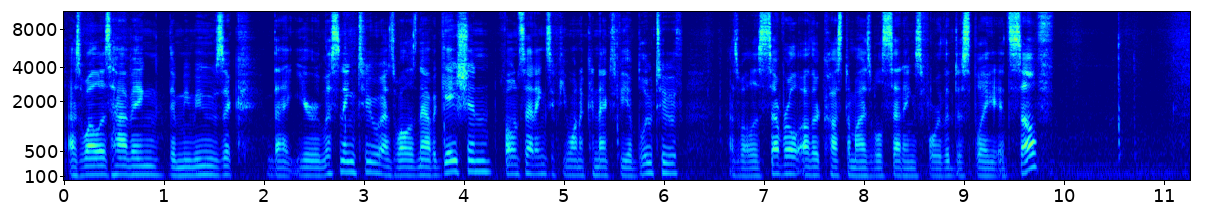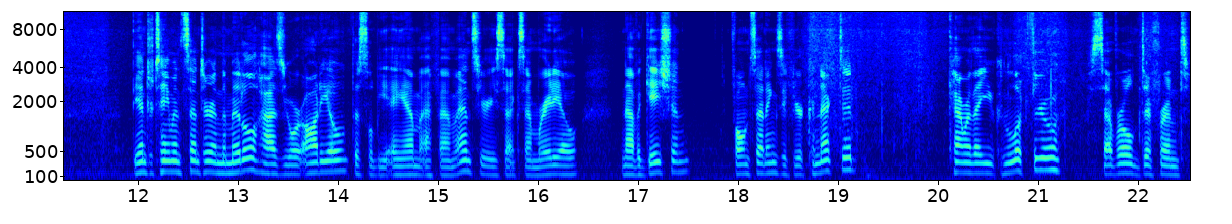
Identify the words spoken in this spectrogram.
as well as having the music that you're listening to, as well as navigation, phone settings if you want to connect via Bluetooth, as well as several other customizable settings for the display itself. The entertainment center in the middle has your audio. This will be AM, FM, and Sirius XM radio. Navigation, phone settings if you're connected. Camera that you can look through. Several different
